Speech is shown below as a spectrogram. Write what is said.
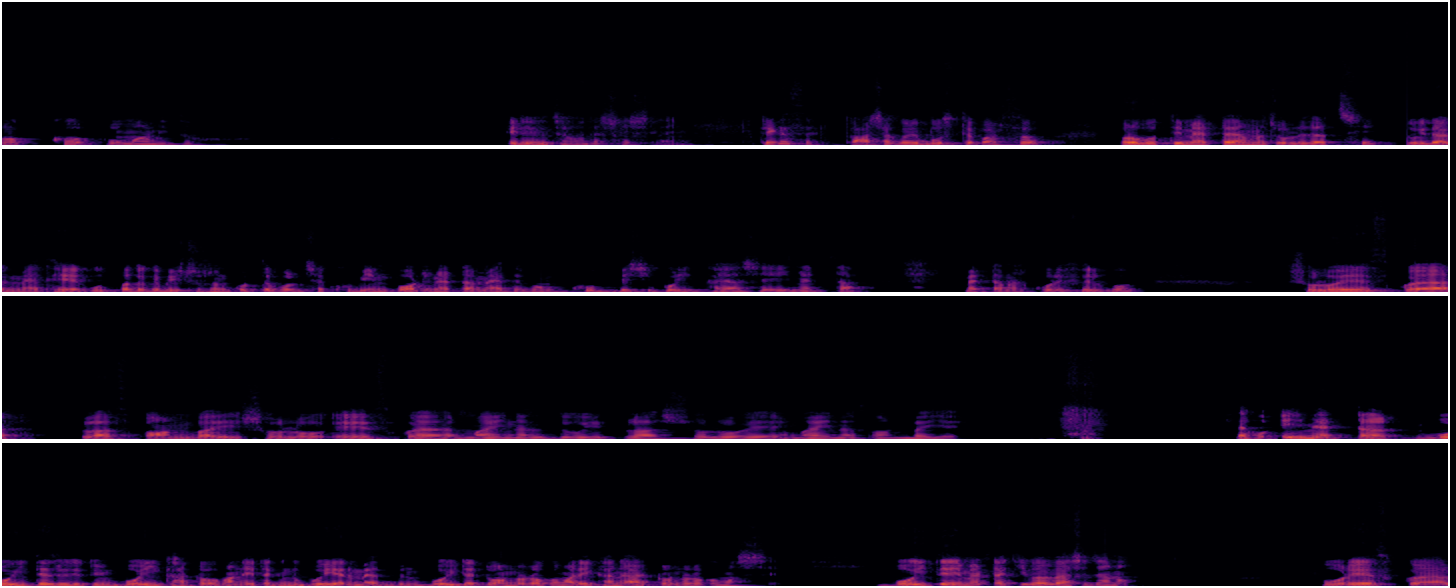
পক্ষ প্রমাণিত। এটাই হচ্ছে আমাদের শেষ লাইন। ঠিক আছে? তো আশা করি বুঝতে পারছ। পরবর্তী ম্যাথটায় আমরা চলে যাচ্ছি। দুই দাগ ম্যাথের উৎপাদকে বিশ্লেষণ করতে বলছে। খুব ইম্পর্টেন্ট একটা ম্যাথ এবং খুব বেশি পরীক্ষায় আসে এই ম্যাথটা ম্যাথটা আমরা করে ফেলব। ষোলো a square plus one by ষোলো এ স্কোয়ার মাইনাস দুই প্লাস ষোলো a minus one by a দেখো, এই ম্যাথটার বইতে যদি তুমি বই ঘাটো মানে এটা কিন্তু বইয়ের ম্যাথ বইটা একটু অন্যরকম আর এখানে একটু অন্যরকম আসছে। বইতে এই ম্যাথটা কীভাবে আসে জানো? Four a square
